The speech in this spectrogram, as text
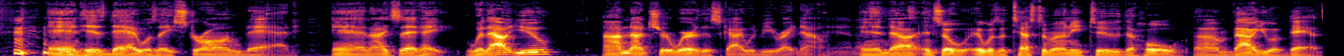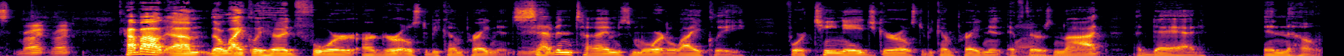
and his dad was a strong dad. And I said, hey, without you, I'm not sure where this guy would be right now. Yeah, and uh, and so it was a testimony to the whole um, value of dads. Right, right. How about um, the likelihood for our girls to become pregnant? Yeah. Seven times more likely for teenage girls to become pregnant if wow. there's not a dad in the home,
